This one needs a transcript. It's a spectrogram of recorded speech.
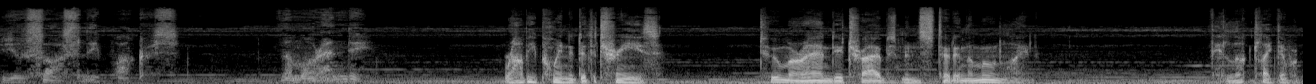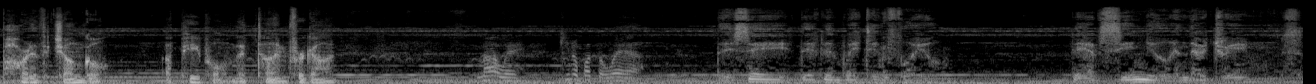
You saw sleepwalkers. The Morandi. Robbie pointed to the trees. Two Morandi tribesmen stood in the moonlight. They like they were part of the jungle, a people that time forgot. They say they've been waiting for you. They have seen you in their dreams.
